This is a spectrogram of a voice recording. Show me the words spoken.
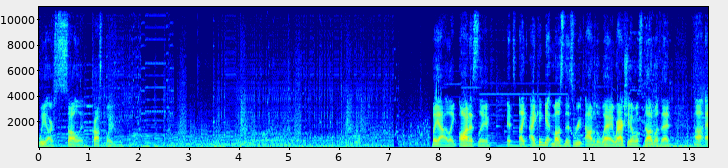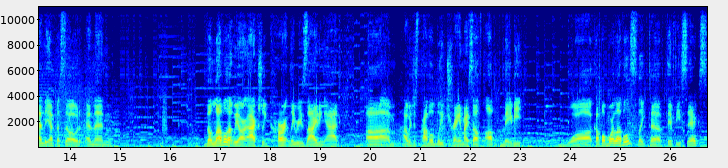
we are solid. Cross poison. But yeah, like honestly, it's like I can get most of this route out of the way. We're actually almost done with it uh, the episode, and then the level that we are actually currently residing at, um, I would just probably train myself up maybe a couple more levels, like to 56.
